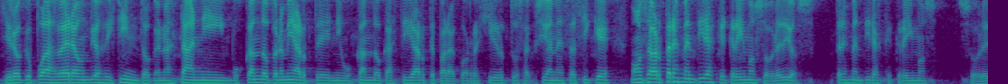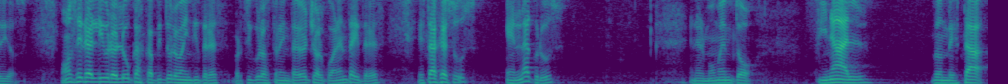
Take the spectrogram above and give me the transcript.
Quiero que puedas ver a un Dios distinto, que no está ni buscando premiarte ni buscando castigarte para corregir tus acciones. Así que vamos a ver tres mentiras que creímos sobre Dios. Tres mentiras que creímos sobre Dios. Vamos a ir al libro de Lucas capítulo 23, versículos 38 al 43. Está Jesús en la cruz, en el momento final, donde está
